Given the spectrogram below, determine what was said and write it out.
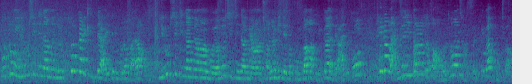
보통 7시 지나면 좀 수업 가르칠 때 아이들이 물어봐요. 7시 지나면 뭐 6시 지나면 저녁이 되면 곤방합니까? 근데 아니고 해가 완전히 떨어져서 어두워졌을 때가 곤방화.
